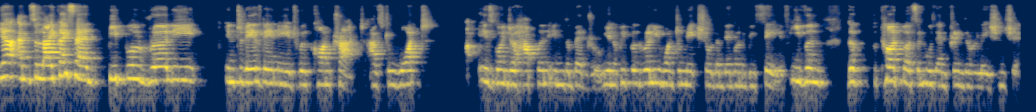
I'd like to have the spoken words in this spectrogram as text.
Yeah and so like i said people really in today's day and age will contract as to what is going to happen in the bedroom. You know people really want to make sure that they're going to be safe even the third person who's entering the relationship.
